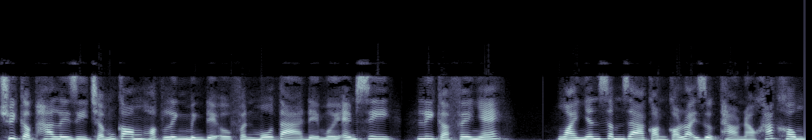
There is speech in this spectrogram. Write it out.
Truy cập halayzi.com hoặc link mình để ở phần mô tả để mời MC, ly cà phê nhé. Ngoài nhân sâm ra còn có loại dược thảo nào khác không?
